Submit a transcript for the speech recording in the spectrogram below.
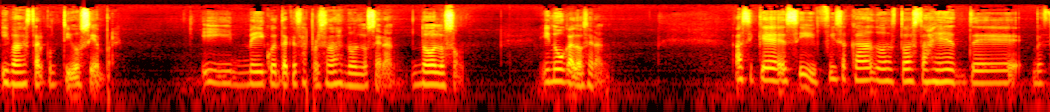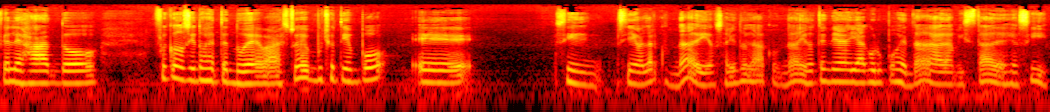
y van a estar contigo siempre. Y me di cuenta que esas personas no lo serán, no lo son. Y nunca lo serán. Así que sí, fui sacando a toda esta gente, me fui alejando, fui conociendo gente nueva. Estuve mucho tiempo eh, sin, sin hablar con nadie, o sea, yo no hablaba con nadie, no tenía ya grupos de nada, de amistades y así.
